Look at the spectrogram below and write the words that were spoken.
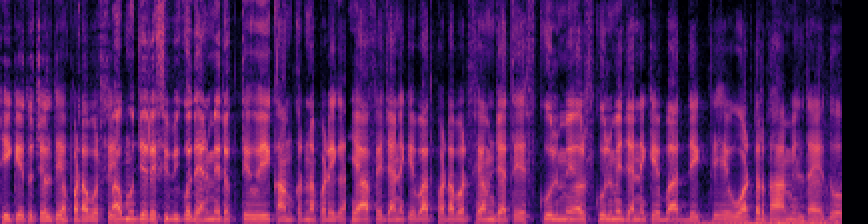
ठीक है तो चलते हैं फटाफट से। अब मुझे रेसिपी को ध्यान में रखते हुए काम करना पड़ेगा। यहाँ से जाने के बाद फटाफट से हम जाते हैं स्कूल में और स्कूल में जाने के बाद देखते हैं वाटर कहाँ मिलता है। तो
